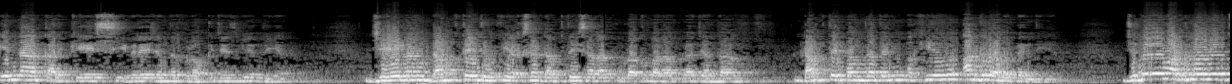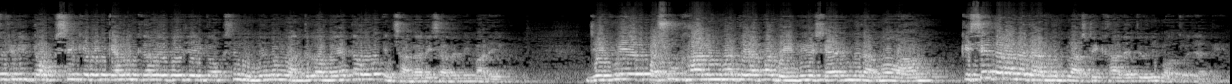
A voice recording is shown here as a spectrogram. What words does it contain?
ਇਹਨਾਂ ਕਰਕੇ ਸੀਵਰੇਜ ਅੰਦਰ ਬਲੌਕੇजेस ਵੀ ਹੁੰਦੀਆਂ। ਜੇ ਇਹਨਾਂ ਨੂੰ ਡੰਪ ਤੇ, ਜੋ ਕਿ ਅਕਸਰ ਡੰਪ ਤੇ ਹੀ ਸਾਰਾ ਕੂੜਾ ਕਬਾੜਾ ਆਪਣਾ ਜਾਂਦਾ ਡੰਪ ਤੇ ਪਹੁੰਚਦਾ ਤੇ ਇਹਨੂੰ ਅਖੀਰ ਨੂੰ ਅੱਗ ਲਾਉਣੀ ਪੈਂਦੀ ਹੈ ਜਦੋਂ ਉਹ ਅੱਗ ਲਾਉਂਦੇ ਤਾਂ ਜਿਹੜੀ ਟੌਕਸਿਕ ਇਹਦੇ ਕੈਮੀਕਲ ਇਹਦੇ ਜਿਹੜੇ ਟੌਕਸਿਨ ਹੁੰਦੇ ਉਹਨਾਂ ਨੂੰ ਅੱਗ ਲਾਉਂਦੇ ਆ, ਤਾਂ ਉਹ ਇਨਸਾਨਾਂ ਲਈ ਸਾਰੇ ਲਈ ਮਾੜੇ। ਜੇ ਕੋਈ ਪਸ਼ੂ ਖਾ ਲੈਂਦਾ ਤੇ ਆਪਾਂ ਦੇਖਦੇ ਹਾਂ ਸ਼ਹਿਰ ਅੰਦਰ ਆਮੋ ਆਮ ਕਿਸੇ ਤਰ੍ਹਾਂ ਦਾ ਜਾਨਵਰ ਪਲਾਸਟਿਕ ਖਾ ਲੇ ਤੇ ਉਹਦੀ ਮੌਤ ਹੋ ਜਾਂਦੀ ਹੈ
